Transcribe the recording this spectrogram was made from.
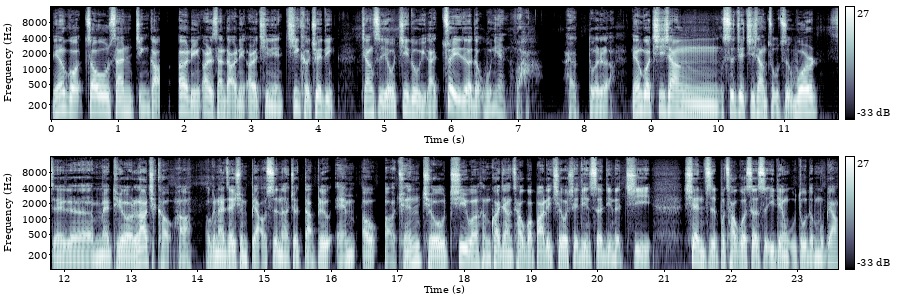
联合国周三警告，二零二三到二零二七年即可确定将是有记录以来最热的五年。哇，还有多热啊！联合国气象世界气象组织 World 这个 Meteorological 哈。Organization 表示呢，就 WMO 哦，全球气温很快将超过巴黎气候协定设定的气限制不超过摄氏一点五度的目标。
